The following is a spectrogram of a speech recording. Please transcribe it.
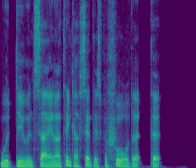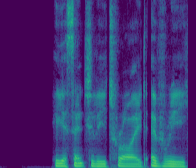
would do and say. And I think I've said this before that that he essentially tried every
